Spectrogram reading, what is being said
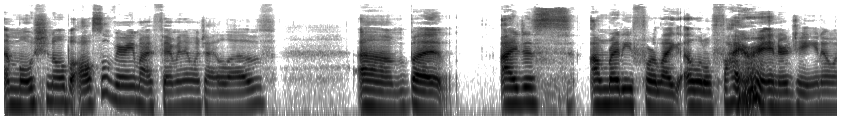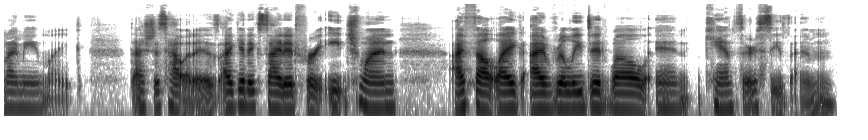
emotional, but also very my feminine, which I love. Um, but I just I'm ready for like a little fire energy, you know what I mean? Like that's just how it is. I get excited for each one. I felt like I really did well in cancer season.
